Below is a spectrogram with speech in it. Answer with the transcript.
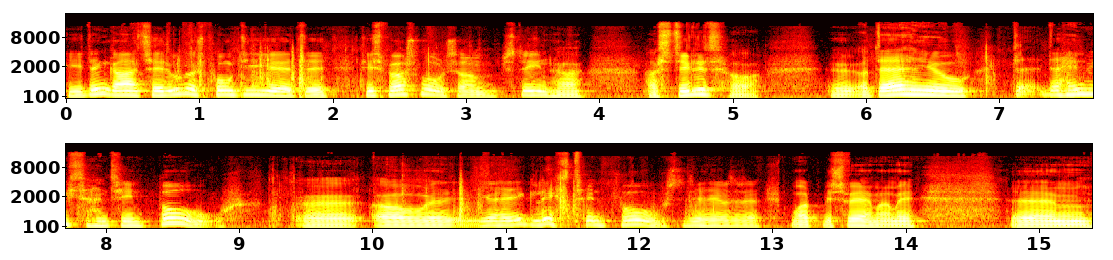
i den grad taget udgangspunkt i at øh, det spørgsmål, som Sten har, har stillet, og, øh, og der, er jo, der, der henviser han til en bog, øh, og øh, jeg havde ikke læst den bog, så det har jeg så måtte besvære mig med. Øh,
